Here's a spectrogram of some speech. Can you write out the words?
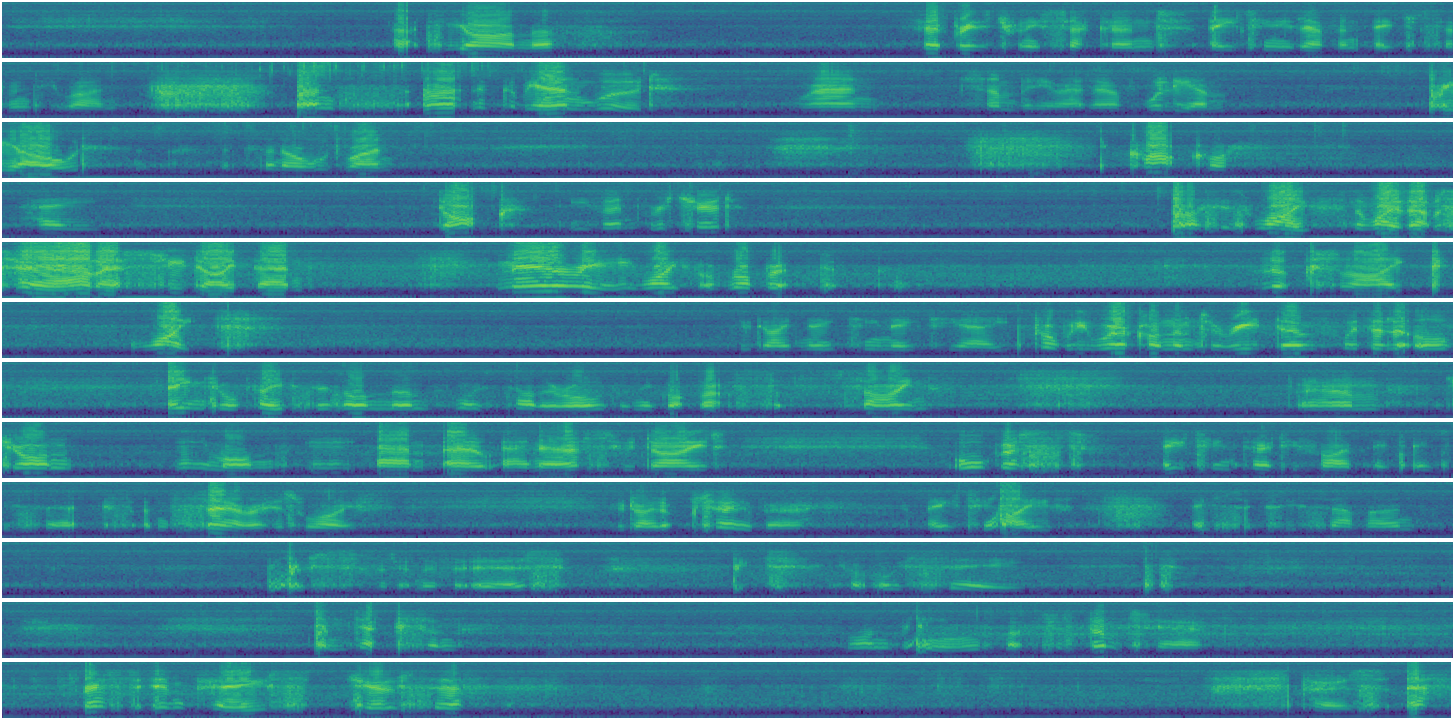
at Yarmouth, February 22nd, 1811, age 71. Uh, it could be Anne Wood, or Anne somebody rather, of William. Pretty old. It's an old one. Cock or Hay Doc, even, Richard Plus his wife, the wife that was her, Alice, she died then. Mary, wife of Robert, looks like White, died in 1888. Probably work on them to read them with the little angel faces on them. Always tell they're old when they've got that sign. Um, John Emons, E-M-O-N-S, who died August 1835, age 86, and Sarah, his wife, who died October 85, age 67. Bruce, I don't know if it is. See. And Dexon. One beans, but just dumped here. Rest in peace, Joseph F,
